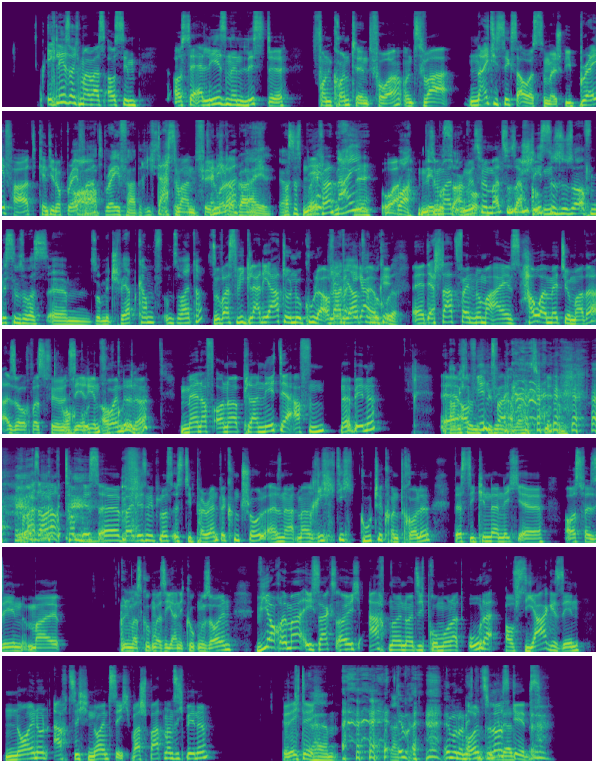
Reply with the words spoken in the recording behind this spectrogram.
Ich lese euch mal was aus dem aus der erlesenen Liste von Content vor und zwar 96 Hours zum Beispiel. Braveheart, kennt ihr noch Oh, Braveheart? Braveheart, richtig. das war ein Film, oder? doch gar Geil, ja. Was ist Nee? Braveheart? Nein? Nee. Boah, Boah, den müssen, wir mal, müssen wir mal zusammen Stehst gucken. du so, auf ein bisschen sowas, ähm, so mit Schwertkampf und so weiter? Sowas wie Gladiator nur cooler. Auf Gladiator jeden Fall egal, nur okay. cooler. Äh, der Staatsfeind Nummer eins, How I Met Your Mother, also auch was für Auch gut, Serienfreunde, auch gut, ne? Man of Honor, Planet der Affen, ne, Bene? Äh, auf jeden gesehen, Fall. Was auch noch top ist äh, bei Disney Plus, ist die Parental Control. Also da hat man richtig gute Kontrolle, dass die Kinder nicht äh, aus Versehen mal irgendwas gucken, was sie gar nicht gucken sollen. Wie auch immer, ich sag's euch, 8,99 pro Monat oder aufs Jahr gesehen 89,90. Was spart man sich, Bene? Richtig. ähm. Immer, immer noch nicht Und los geht's.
